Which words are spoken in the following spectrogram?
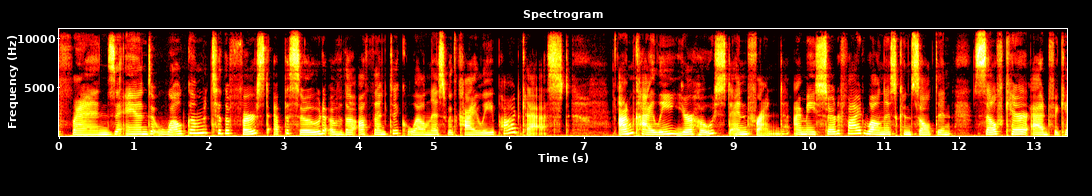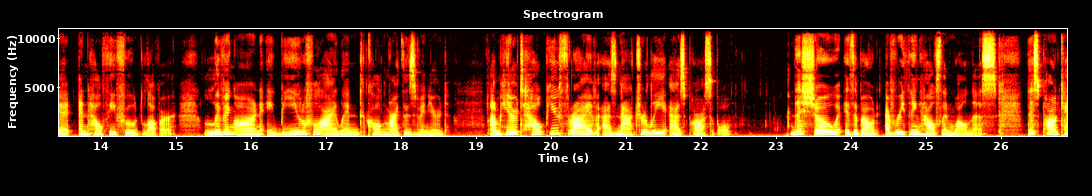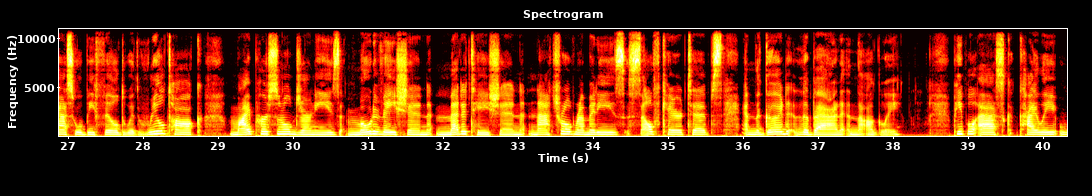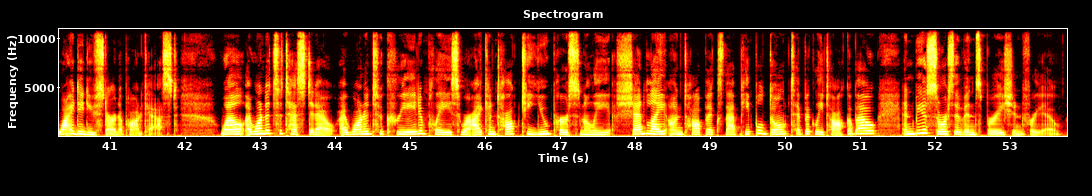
Friends, and welcome to the first episode of the Authentic Wellness with Kylie podcast. I'm Kylie, your host and friend. I'm a certified wellness consultant, self care advocate, and healthy food lover, living on a beautiful island called Martha's Vineyard. I'm here to help you thrive as naturally as possible. This show is about everything health and wellness. This podcast will be filled with real talk, my personal journeys, motivation, meditation, natural remedies, self care tips, and the good, the bad, and the ugly. People ask, Kylie, why did you start a podcast? Well, I wanted to test it out. I wanted to create a place where I can talk to you personally, shed light on topics that people don't typically talk about, and be a source of inspiration for you.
